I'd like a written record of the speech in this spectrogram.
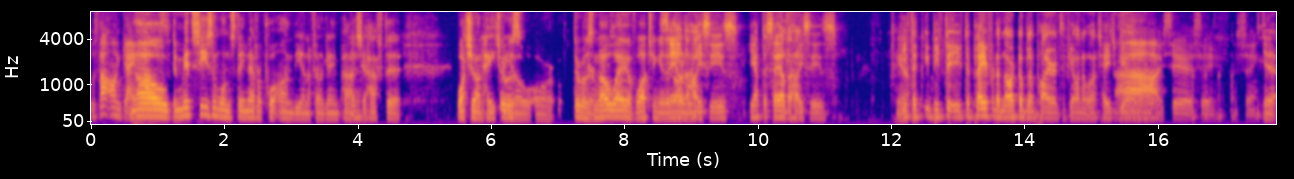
Was that on Game no, Pass? the mid-season ones they never put on the NFL Game Pass. You have to watch it on HBO was- or There was no ways. way of watching it in sail the high seas. You have to sail the high seas. Yeah. You, have to, you, have to, you have to play for the North Dublin Pirates if you want to watch HBO. Ah, I see, I see, I see. Yeah.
